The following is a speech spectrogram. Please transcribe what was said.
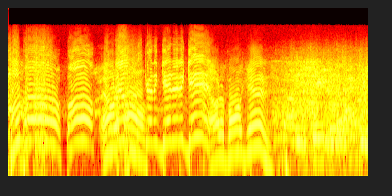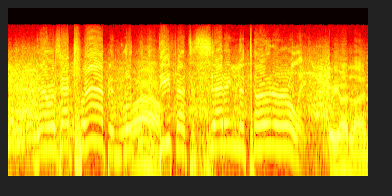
fumble. Ball. Elder Elder's going to get it again. Elder ball again. There was that trap, and look Wow. what the defense is setting the tone early. Four yard line.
